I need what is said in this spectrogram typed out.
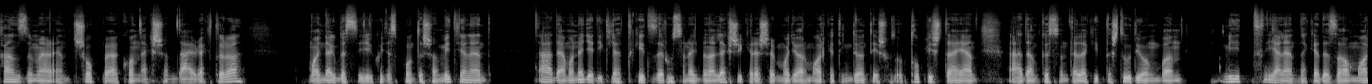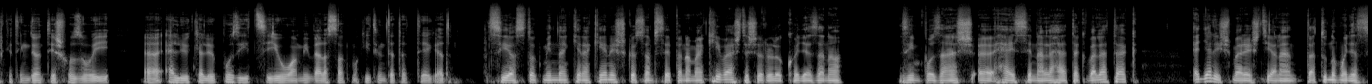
Consumer and Shopper Connection Director-a. Majd megbeszéljük, hogy ez pontosan mit jelent. Ádám a negyedik lett 2021-ben a legsikeresebb magyar marketing döntéshozók toplistáján. Ádám, köszöntelek itt a stúdiónkban. Mit jelent neked ez a marketing döntéshozói előkelő pozíció, amivel a szakma kitüntetett téged? Sziasztok mindenkinek, én is köszönöm szépen a meghívást, és örülök, hogy ezen az impozás helyszínen lehetek veletek. Egy elismerést jelent, tehát tudom, hogy ez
